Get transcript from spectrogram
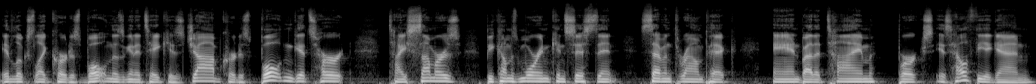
It looks like Curtis Bolton is going to take his job. Curtis Bolton gets hurt. Ty Summers becomes more inconsistent, seventh round pick. And by the time Burks is healthy again,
